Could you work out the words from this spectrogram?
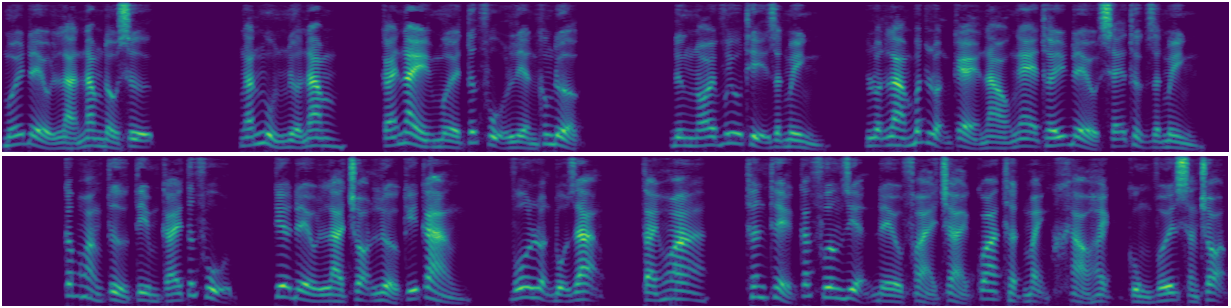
mới đều là năm đầu sự. Ngắn ngủn nửa năm, cái này mười tức phụ liền không được. Đừng nói vưu thị giật mình, luận làm bất luận kẻ nào nghe thấy đều sẽ thực giật mình. Cấp hoàng tử tìm cái tức phụ, kia đều là chọn lựa kỹ càng, vô luận bộ dạng, tài hoa, thân thể các phương diện đều phải trải qua thật mạnh khảo hạch cùng với sáng chọn,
